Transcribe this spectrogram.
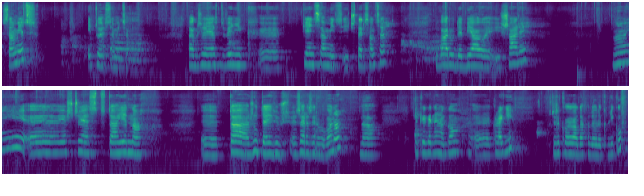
samiec i tu jest samica. Także jest wynik 5 samic i 4 samce. Dwa rude białe i szary. No i e, jeszcze jest ta jedna, e, ta żółta jest już zarezerwowana dla takiego jednego kolegi, który zakłada hodowlę królików.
